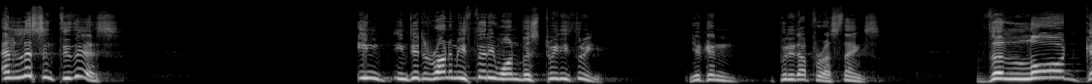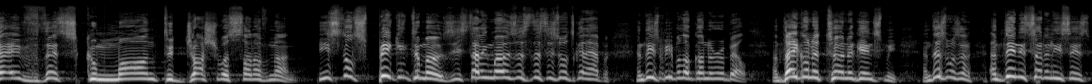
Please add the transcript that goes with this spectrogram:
And listen to this. In, in Deuteronomy 31, verse 23, you can put it up for us. Thanks. The Lord gave this command to Joshua, son of Nun. He's still speaking to Moses. He's telling Moses, this is what's going to happen. And these people are going to rebel. And they're going to turn against me. And this was, and then he suddenly says,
